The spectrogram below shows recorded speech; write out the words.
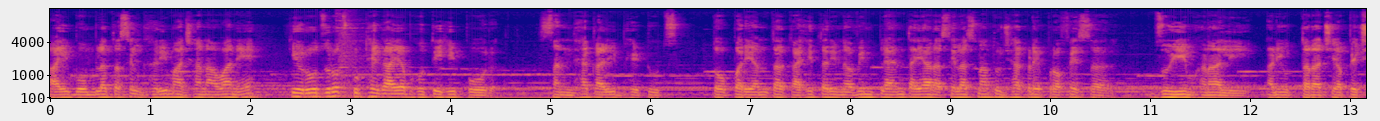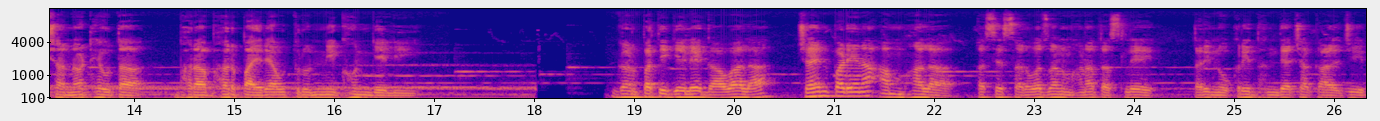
आई बोंबलत असेल घरी माझ्या नावाने की रोज रोज कुठे गायब होते ही पोर. संध्याकाळी भेटूच. तोपर्यंत काहीतरी नवीन प्लॅन तयार असेलच ना तुझ्याकडे प्रोफेसर जुई म्हणाली आणि उत्तराची अपेक्षा न ठेवता भराभर पायऱ्या उतरून निघून गेली. गणपती गेले गावाला चैन पडेना आम्हाला असे सर्वजण म्हणत असले तरी नोकरी धंद्याच्या काळजीत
